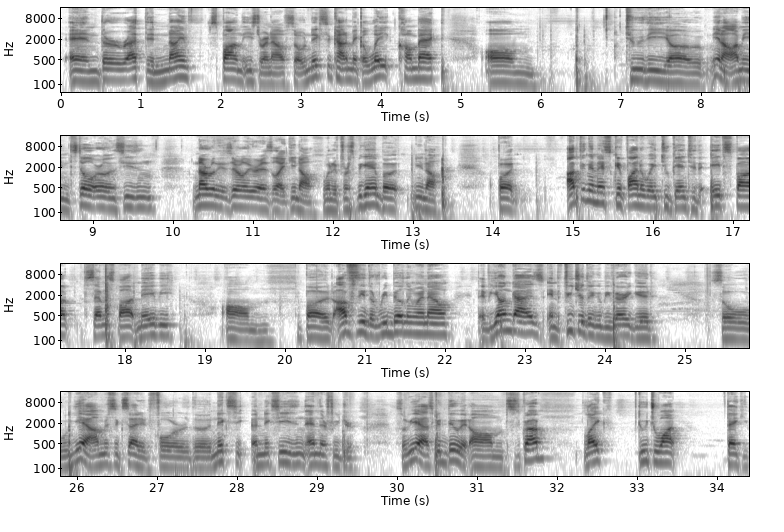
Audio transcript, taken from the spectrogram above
and they're at the ninth spot in the East right now. So Knicks could kind of make a late comeback um, to the, uh, you know, I mean, still early in the season. Not really as earlier as, like, you know, when it first began, but, you know. But I think the Knicks can find a way to get into the eighth spot, seventh spot, maybe. Um, but obviously, they're rebuilding right now. They have young guys. In the future, they're going to be very good. So, yeah, I'm just excited for the Knicks, uh, Knicks season and their future. So yeah, it's good to do it. Um, subscribe, like, do what you want. Thank you.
